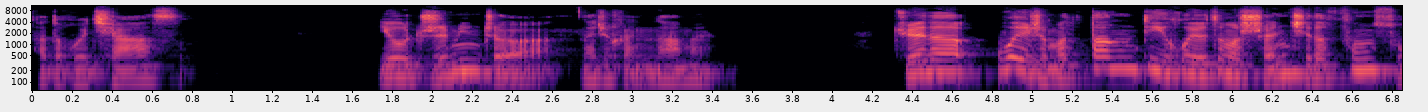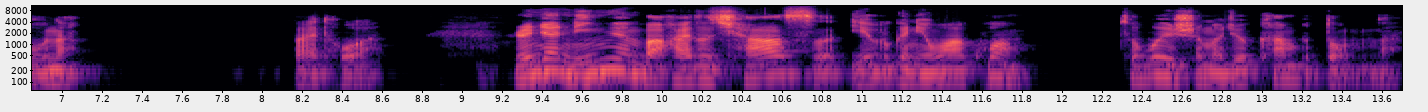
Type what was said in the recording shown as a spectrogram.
他都会掐死。有殖民者那就很纳闷，觉得为什么当地会有这么神奇的风俗呢？拜托啊，人家宁愿把孩子掐死，也不给你挖矿，这为什么就看不懂呢？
